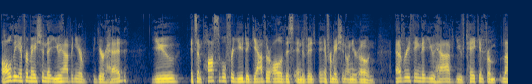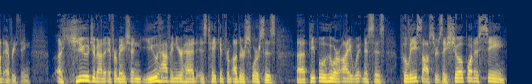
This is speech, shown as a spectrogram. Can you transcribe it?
all the information that you have in your, your head, you, it's impossible for you to gather all of this individ- information on your own. Everything that you have, you've taken from, not everything, a huge amount of information you have in your head is taken from other sources. Uh, people who are eyewitnesses, police officers, they show up on a scene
